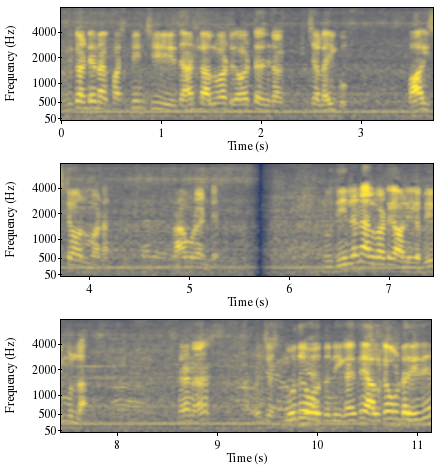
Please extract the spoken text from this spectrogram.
ఎందుకంటే నాకు ఫస్ట్ నుంచి దాంట్లో అలవాటు కాబట్టి అది నాకు చాలా లైక్. బాగా ఇష్టం అనమాట రాముడు అంటే నువ్వు దీంట్లోనే అలవాటు కావాలి ఇక భీముల్లా. సరేనా? కొంచెం స్మూత్గా పోతుంది. నీకైతే అల్కా ఉంటుంది ఇది.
